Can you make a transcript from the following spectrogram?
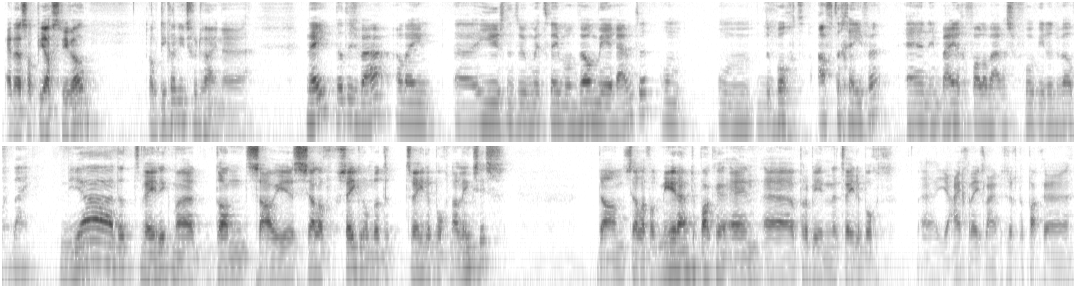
En daar zat Piastri wel. Ook die kan niet verdwijnen. Nee, dat is waar. Alleen eh, hier is natuurlijk met twee man wel meer ruimte om, om de bocht af te geven. En in beide gevallen waren ze voorwielen er wel voorbij. Ja, dat weet ik. Maar dan zou je zelf, zeker omdat de tweede bocht naar links is, dan zelf wat meer ruimte pakken en eh, proberen in de tweede bocht eh, je eigen racelijn weer terug te pakken.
